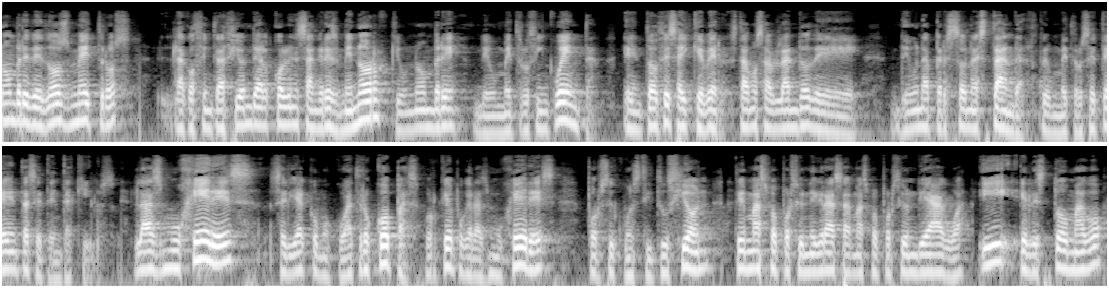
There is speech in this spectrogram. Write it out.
hombre de dos metros, la concentración de alcohol en sangre es menor que un hombre de un metro cincuenta. Entonces hay que ver, estamos hablando de, de una persona estándar, de un metro setenta, setenta kilos. Las mujeres sería como cuatro copas. ¿Por qué? Porque las mujeres por su constitución, tiene más proporción de grasa, más proporción de agua y el estómago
